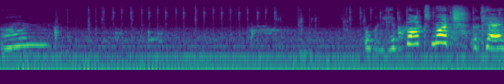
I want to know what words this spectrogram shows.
Um. Broken hitbox much? Okay.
